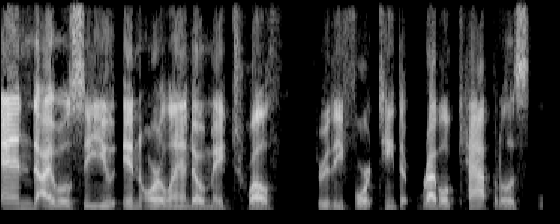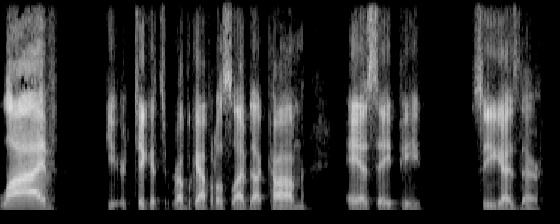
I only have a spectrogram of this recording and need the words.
and I will see you in Orlando May 12th through the 14th at Rebel Capitalist Live. Get your tickets at rebelcapitalistlive.com ASAP. See you guys there.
